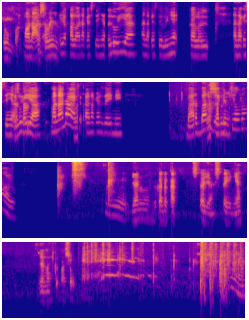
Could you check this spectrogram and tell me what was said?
sumpah Mana ada? ngeselin Iya kalau anak SD-nya lu iya, anak SD lu nya kalau anak SD-nya lu iya. Mana ada anak SD ini? Barbar dari Ngeselin. kecil gak lu? Jangan dekat-dekat stay aja stay ya jangan ikut masuk Hmm,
